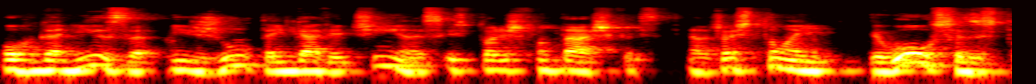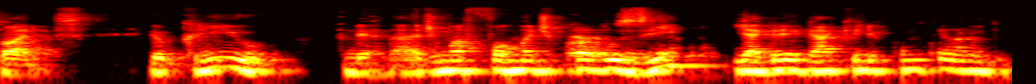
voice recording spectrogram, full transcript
organiza e junta em gavetinhas histórias fantásticas. Elas já estão aí. Eu ouço as histórias. Eu crio, na verdade, uma forma de conduzir e agregar aquele conteúdo.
